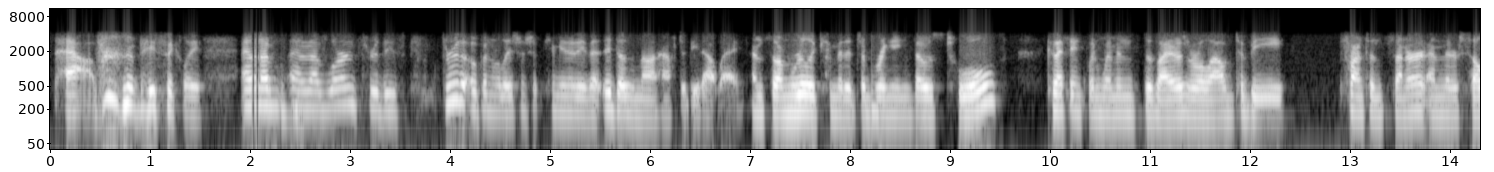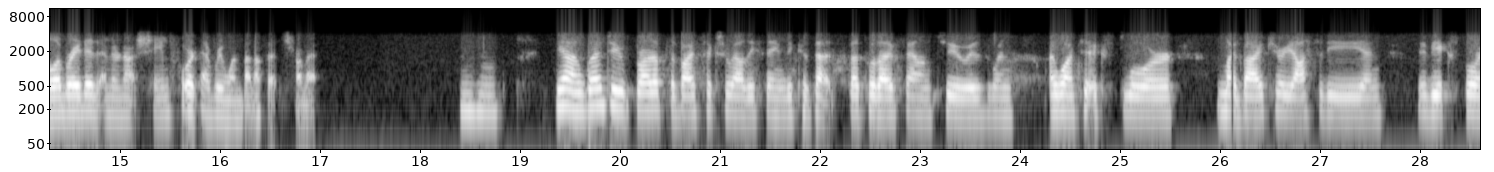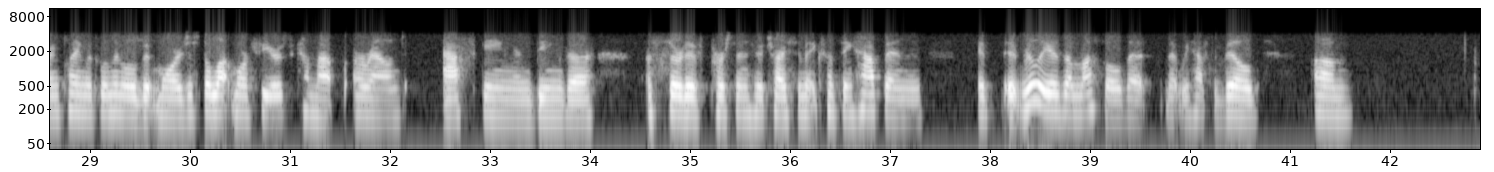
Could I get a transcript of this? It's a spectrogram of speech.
have basically. And i've and i've learned through these through the open relationship community that it does not have to be that way. And so i'm really committed to bringing those tools because i think when women's desires are allowed to be front and center and they're celebrated and they're not shamed for it everyone benefits from it Mhm. Yeah, I'm glad you brought up the bisexuality thing because that's that's what I've found too is when I want to explore my bi curiosity and maybe exploring playing with women a little bit more, just a lot more fears come up around asking and being the assertive person who tries to make something happen. It it really is a muscle that that we have to build. Um,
